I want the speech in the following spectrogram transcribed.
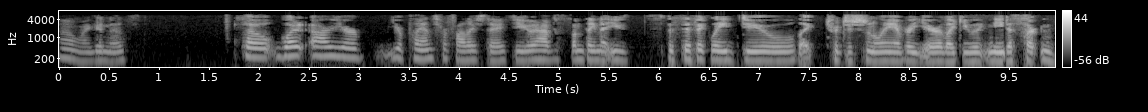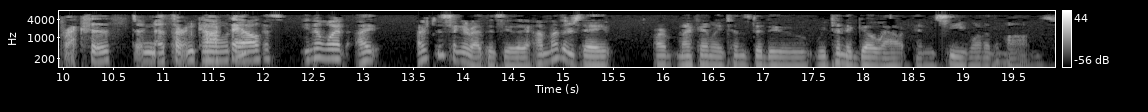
Oh my goodness. So, what are your your plans for Father's Day? Do you have something that you specifically do, like traditionally every year? Like you need a certain breakfast and a certain cocktail. you know what? I I was just thinking about this the other day. On Mother's Day, our my family tends to do. We tend to go out and see one of the moms,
